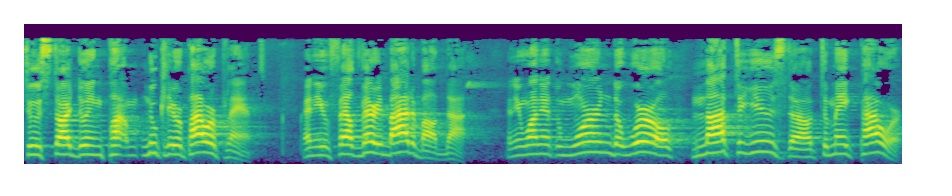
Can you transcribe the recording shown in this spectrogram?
to start doing po- nuclear power plants. And he felt very bad about that. And he wanted to warn the world not to use them to make power.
